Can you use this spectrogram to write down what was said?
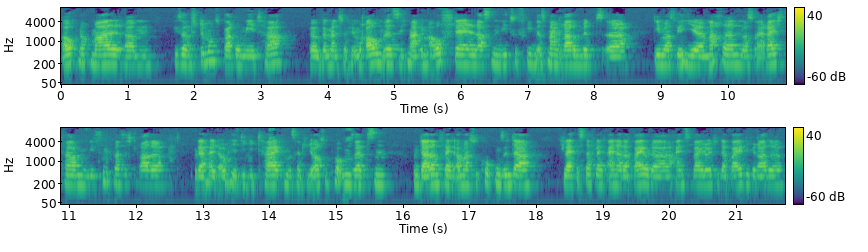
auch nochmal ähm, wie so ein Stimmungsbarometer äh, wenn man zum Beispiel im Raum ist, sich mal eben aufstellen lassen, wie zufrieden ist man gerade mit äh, dem, was wir hier machen, was wir erreicht haben, wie fühlt man sich gerade oder halt auch hier digital kann man es natürlich auch super umsetzen und da dann vielleicht auch mal zu gucken, sind da vielleicht ist da vielleicht einer dabei oder ein, zwei Leute dabei, die gerade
